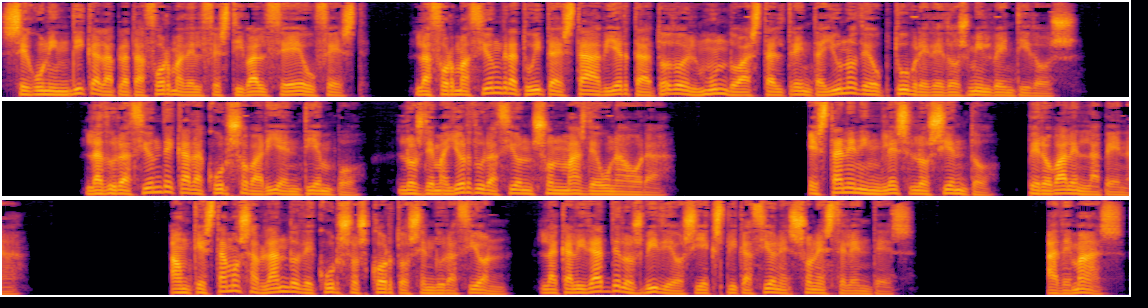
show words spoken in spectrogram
Según indica la plataforma del Festival CEU Fest, la formación gratuita está abierta a todo el mundo hasta el 31 de octubre de 2022. La duración de cada curso varía en tiempo, los de mayor duración son más de una hora. Están en inglés, lo siento, pero valen la pena. Aunque estamos hablando de cursos cortos en duración, la calidad de los vídeos y explicaciones son excelentes. Además,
